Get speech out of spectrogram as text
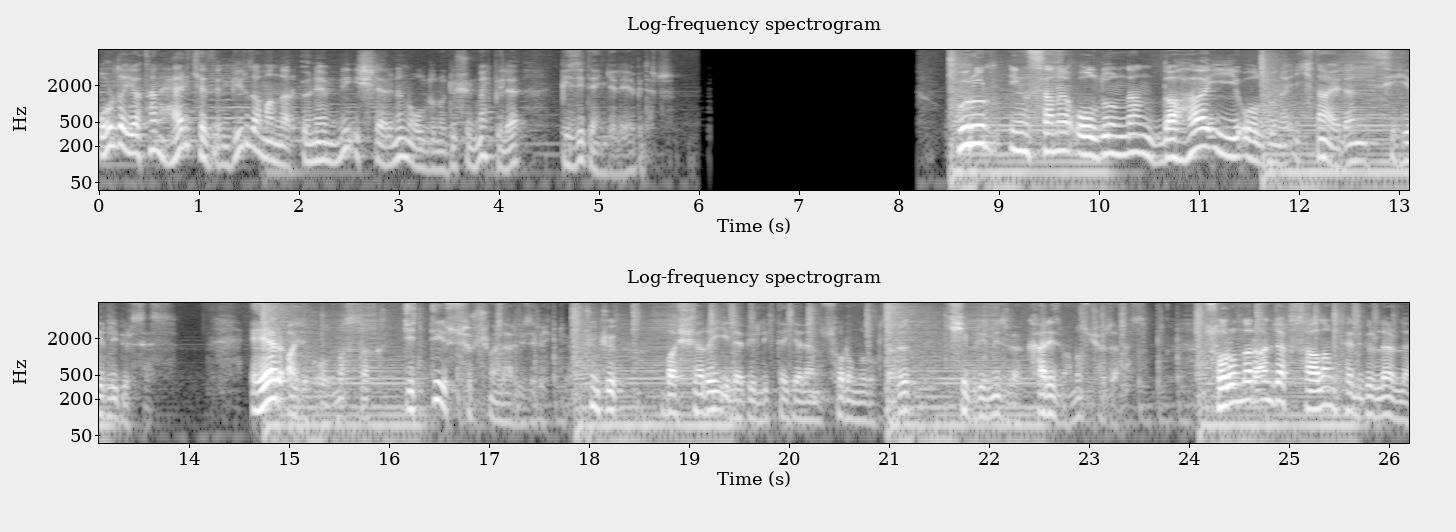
orada yatan herkesin bir zamanlar önemli işlerinin olduğunu düşünmek bile bizi dengeleyebilir. Gurur insanı olduğundan daha iyi olduğuna ikna eden sihirli bir ses. Eğer ayık olmazsak ciddi sürçmeler bizi bekliyor. Çünkü başarı ile birlikte gelen sorumlulukları kibrimiz ve karizmamız çözemez. Sorunlar ancak sağlam tedbirlerle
